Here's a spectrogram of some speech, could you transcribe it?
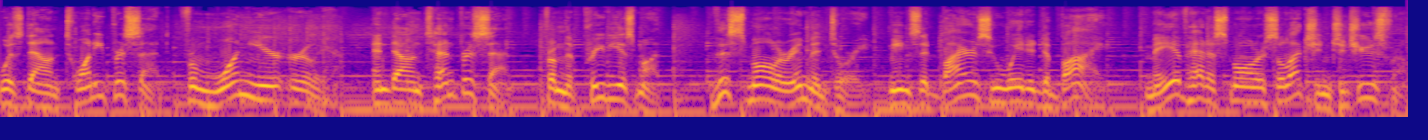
was down 20% from one year earlier and down 10% from the previous month. This smaller inventory means that buyers who waited to buy may have had a smaller selection to choose from.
